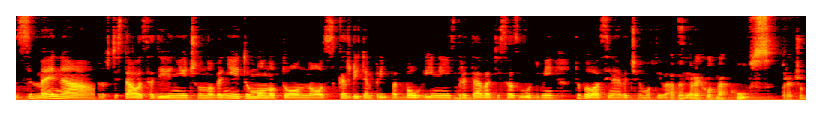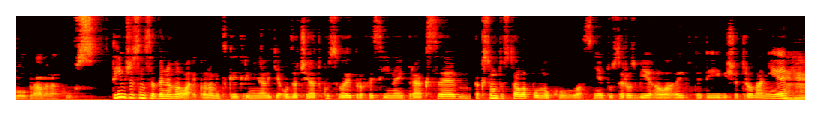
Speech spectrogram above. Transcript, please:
zmena, proste stále sa deje niečo nové, nie je to monotónnosť, každý ten prípad bol iný, stretávate sa s ľuďmi, to bola asi najväčšia A ten motivácia. prechod na KUFS, prečo bol práve na KUFS? Tým, že som sa venovala ekonomickej kriminalite od začiatku svojej profesijnej praxe, tak som dostala ponuku. Vlastne tu sa rozbiehala aj vtedy vyšetrovanie. Mhm.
